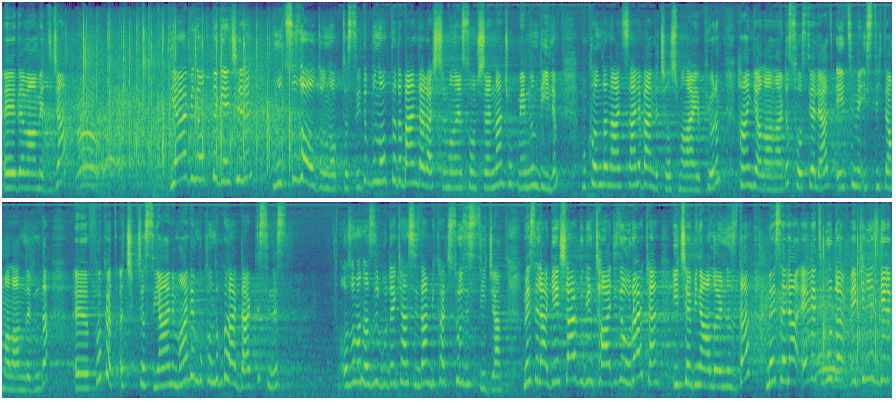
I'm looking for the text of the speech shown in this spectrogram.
e, devam edeceğim. Diğer bir nokta gençlerin mutsuz olduğu noktasıydı. Bu noktada ben de araştırmaların sonuçlarından çok memnun değilim. Bu konuda naçizane ben de çalışmalar yapıyorum. Hangi alanlarda? Sosyal hayat, eğitim ve istihdam alanlarında. E, fakat açıkçası yani madem bu konuda bu kadar dertlisiniz, o zaman hazır buradayken sizden birkaç söz isteyeceğim. Mesela gençler bugün tacize uğrarken ilçe binalarınızda mesela evet burada vekiliniz gelip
